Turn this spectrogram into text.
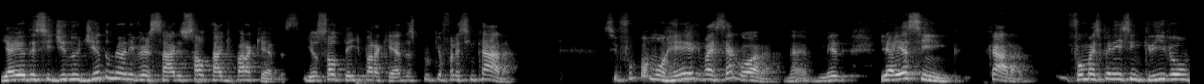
E aí eu decidi, no dia do meu aniversário, saltar de paraquedas. E eu saltei de paraquedas porque eu falei assim, cara, se for para morrer, vai ser agora, né? E aí, assim, cara, foi uma experiência incrível,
